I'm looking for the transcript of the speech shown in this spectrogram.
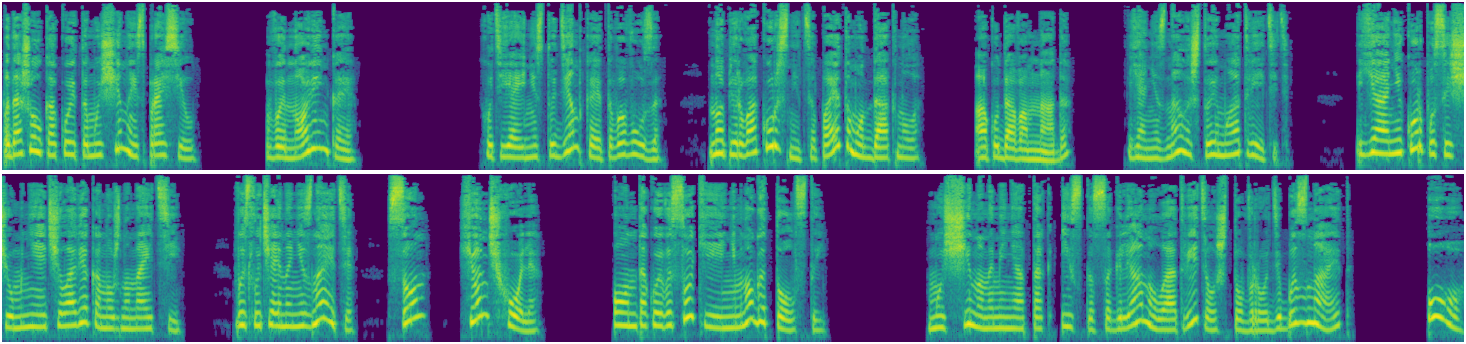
подошел какой-то мужчина и спросил, «Вы новенькая?» Хоть я и не студентка этого вуза, но первокурсница, поэтому дакнула. «А куда вам надо?» Я не знала, что ему ответить. «Я не корпус ищу, мне человека нужно найти. Вы случайно не знаете? Сон Хёнчхоля. Он такой высокий и немного толстый. Мужчина на меня так искоса глянул и ответил, что вроде бы знает. «О,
